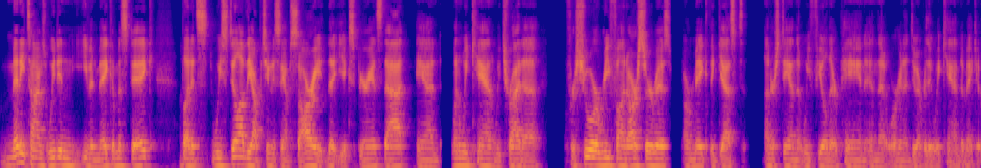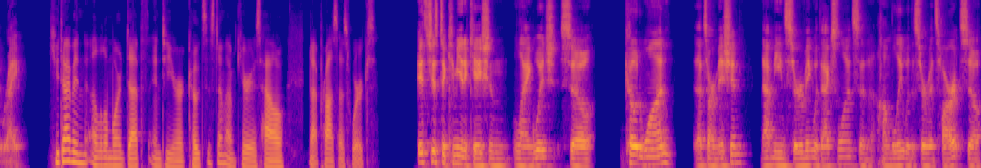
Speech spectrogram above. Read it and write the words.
many times we didn't even make a mistake, but it's we still have the opportunity to say, I'm sorry that you experienced that. And when we can, we try to for sure refund our service or make the guest understand that we feel their pain and that we're going to do everything we can to make it right. Can you dive in a little more depth into your code system? I'm curious how that process works. It's just a communication language. So, code one, that's our mission. That means serving with excellence and humbly with a servant's heart. So,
